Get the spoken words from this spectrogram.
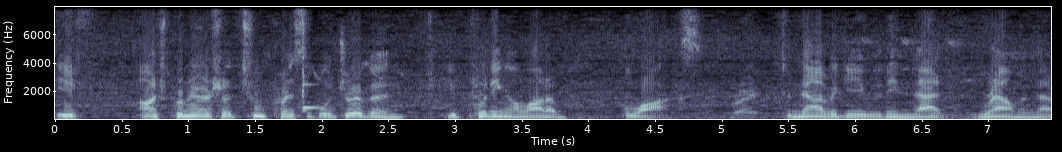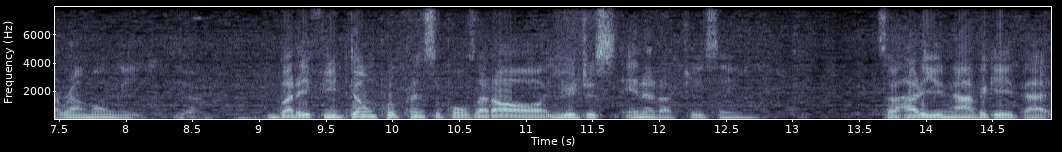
if entrepreneurs are too principle driven, you're putting a lot of blocks Right. to navigate within that realm and that realm only. Yeah. But if you don't put principles at all, you're just ended up chasing. So how do you navigate that?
